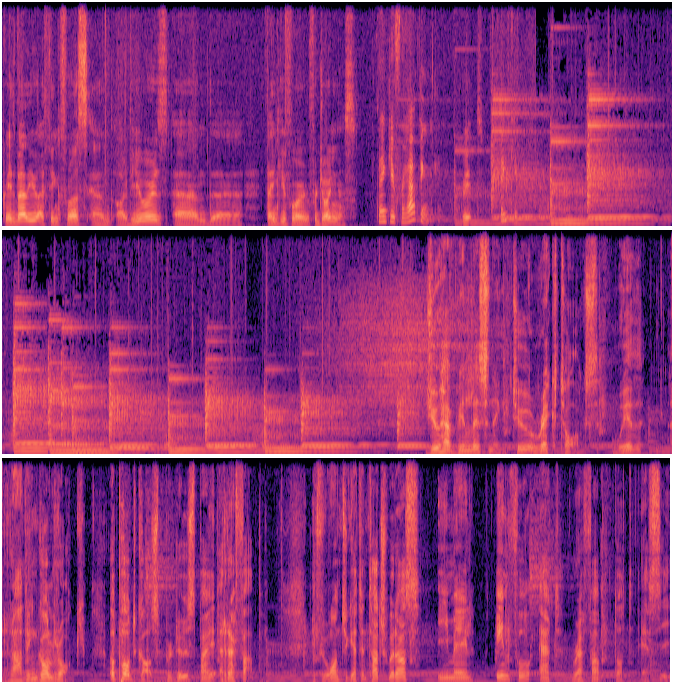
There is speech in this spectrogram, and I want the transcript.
great value, I think, for us and our viewers. And uh, thank you for for joining us. Thank you for having me. Great. Thank you. You have been listening to RecTalks with Radin Golrock, a podcast produced by Refapp. If you want to get in touch with us, email info at refapp.se.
